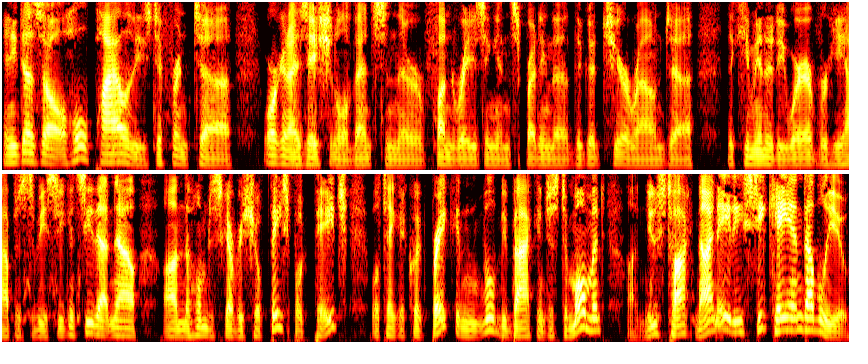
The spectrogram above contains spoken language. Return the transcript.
and he does a whole pile of these different uh, organizational events and their fundraising and spreading the, the good cheer around uh, the community wherever he happens to be. So you can see that now on the Home Discovery Show Facebook page. We'll take a quick break, and we'll be back in just a moment on News Talk 980 CKNW.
